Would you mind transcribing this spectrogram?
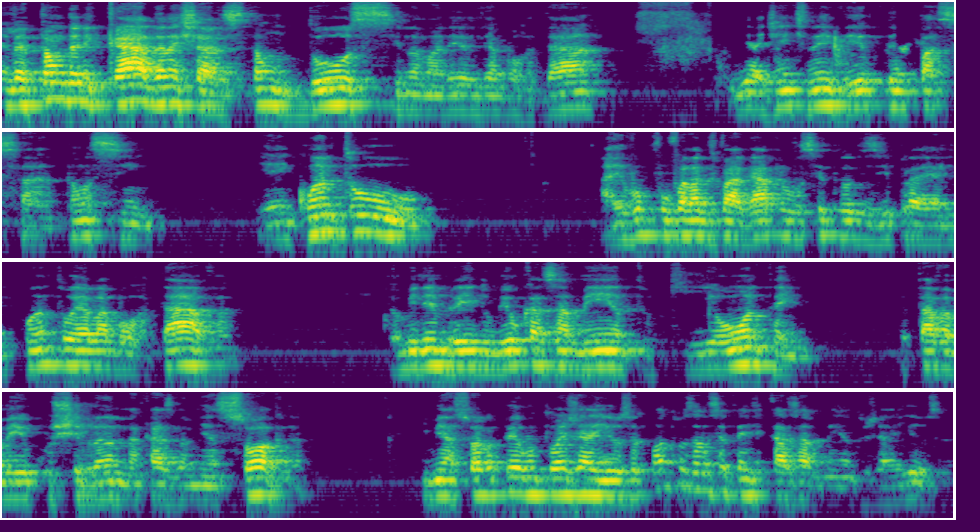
Ela é tão delicada, né, Charles? Tão doce na maneira de abordar. E a gente nem vê o tempo passar. Então, assim, enquanto. Aí eu vou, vou falar devagar para você traduzir para ela. Enquanto ela abordava, eu me lembrei do meu casamento, que ontem eu estava meio cochilando na casa da minha sogra, e minha sogra perguntou a Jailza: quantos anos você tem de casamento, Jailza?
